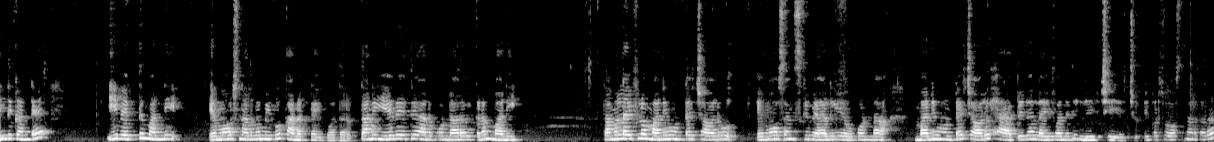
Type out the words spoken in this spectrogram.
ఎందుకంటే ఈ వ్యక్తి మళ్ళీ ఎమోషనల్గా మీకు కనెక్ట్ అయిపోతారు. తను ఏదైతే అనుకున్నారో ఇక్కడ మనీ. తమ లైఫ్లో మనీ ఉంటే చాలు ఎమోషన్స్కి వాల్యూ ఇవ్వకుండా మనీ ఉంటే చాలు హ్యాపీగా లైఫ్ అనేది లీడ్ చేయొచ్చు. ఇక్కడ చూస్తున్నారు కదా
